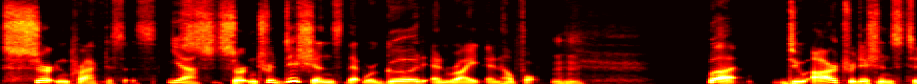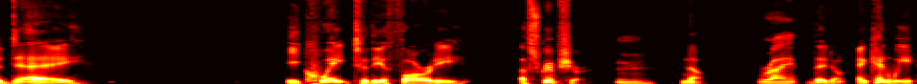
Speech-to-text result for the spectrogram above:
certain practices, Yeah. s- certain traditions that were good and right and helpful. hmm But do our traditions today equate to the authority of Scripture? Mm. No, Right. they don't. And can we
